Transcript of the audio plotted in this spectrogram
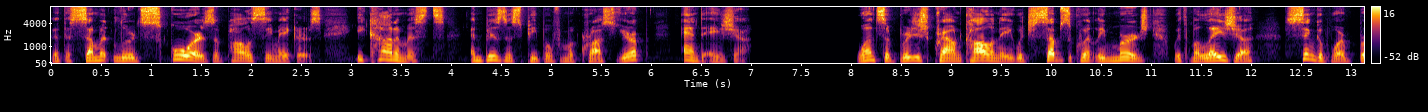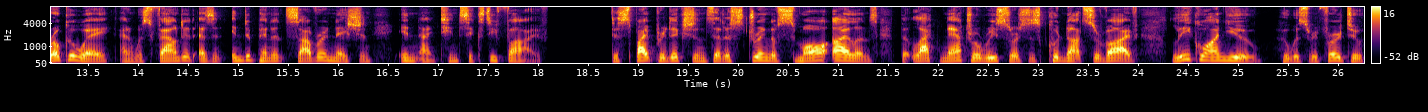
that the summit lured scores of policymakers, economists, and business people from across Europe and Asia. Once a British Crown colony, which subsequently merged with Malaysia, Singapore broke away and was founded as an independent sovereign nation in 1965. Despite predictions that a string of small islands that lacked natural resources could not survive, Lee Kuan Yew, who was referred to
